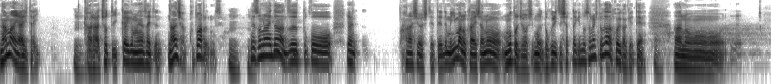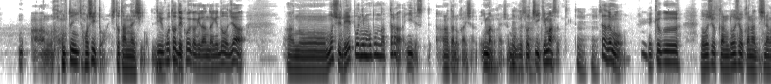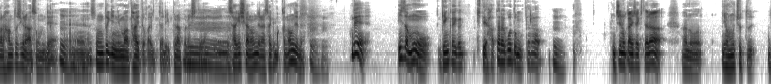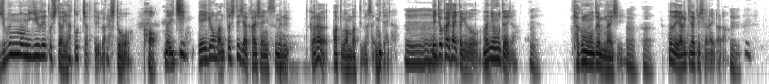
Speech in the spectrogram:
生やりたい。うんから、ちょっと一回ごめんなさいって何社か断るんですよ。うん。で、その間、ずっとこう、いや、話をしてて、でも今の会社の元上司、もう独立しちゃったけど、その人が声かけて、あのーあの、本当に欲しいと。人足んないし。っていうことで声かけたんだけど、じゃあ、あのーもし冷凍に戻んなったらいいですって。あなたの会社、今の会社。僕そっち行けますって。うん。うん。そしたらでも、結局、どうしようかな、どうしようかなってしながら半年ぐらい遊んで、うんえーその時にまあタイとか行ったり、プラプラして、うん酒しか飲んでない、酒ばっか飲んでない。で、いざもう限界が来て働こうと思ったら、うん。うちの会社来たら、あの、いやもうちょっと、自分の右腕としては雇っちゃってるから、人を。はだから一営業マンとしてじゃあ会社に進めるから、あと頑張ってください、みたいな。うん。で、一応会社入ったけど、何も持ってないじゃん。うん。客も全部ないし。うん。うん。ただやる気だけしかないから。うん。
